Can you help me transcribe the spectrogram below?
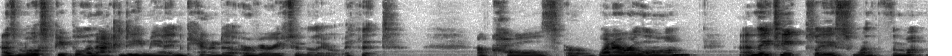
as most people in academia in Canada are very familiar with it. Our calls are one hour long, and they take place once a month.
